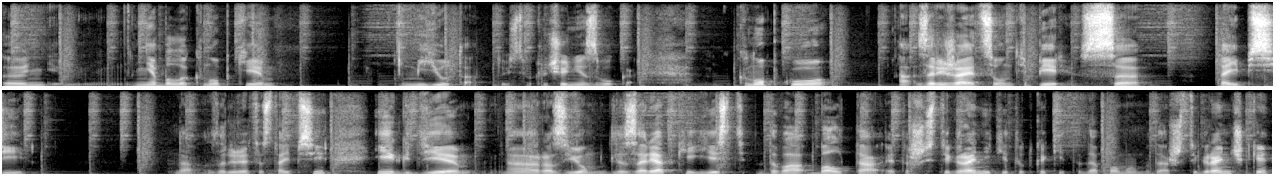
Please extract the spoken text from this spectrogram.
э, не было кнопки мьюта, то есть выключения звука. Кнопку... А, заряжается он теперь с Type-C, да, заряжается с Type-C. И где а, разъем для зарядки есть два болта. Это шестигранники, тут какие-то, да, по-моему, да, шестиграннички.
